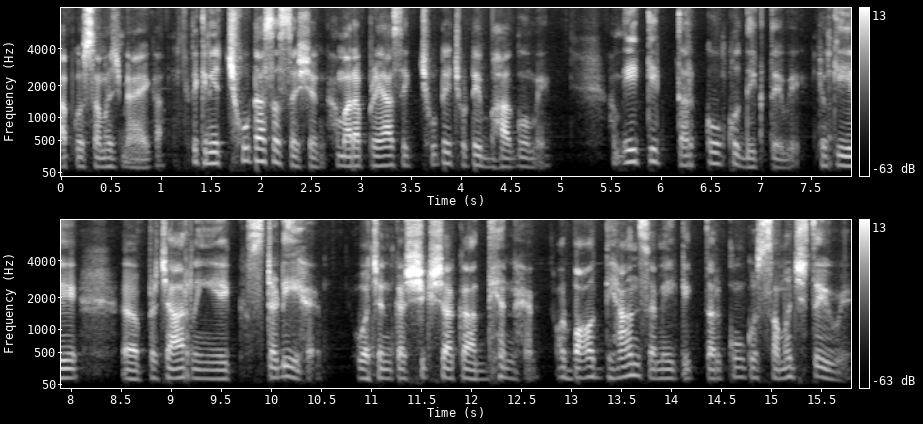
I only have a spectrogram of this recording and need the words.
आपको समझ में आएगा। लेकिन ये छोटा सा सेशन हमारा प्रयास एक छोटे छोटे भागों में हम एक एक तर्कों को देखते हुए, क्योंकि ये प्रचार नहीं एक स्टडी है वचन का शिक्षा का अध्ययन है और बहुत ध्यान से हमें एक एक तर्कों को समझते हुए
